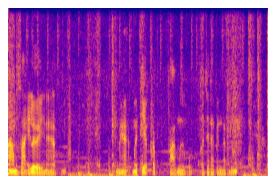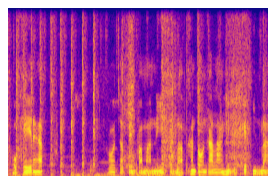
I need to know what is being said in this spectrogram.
น้ำใสเลยนะครับ เห็นไหมฮะเมื่อเทียบกับ ฝ่ามือผมก็จะได้เป็นแบบนี้ โอเคนะครับ ก็จะเป็นประมาณนี้สำหรับขั้นตอนการล้างหินหรือเก็บหินมา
